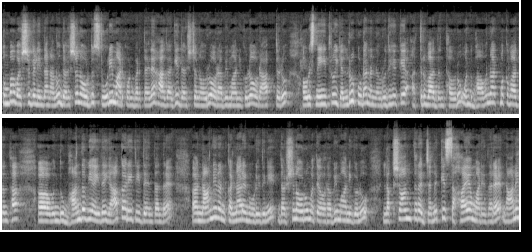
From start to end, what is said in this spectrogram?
ತುಂಬಾ ವರ್ಷಗಳಿಂದ ನಾನು ದರ್ಶನ್ ಅವ್ರದ್ದು ಸ್ಟೋರಿ ಮಾಡ್ಕೊಂಡು ಬರ್ತಾ ಇದೆ. ಹಾಗಾಗಿ ದರ್ಶನ್ ಅವರು ಅವರ ಅಭಿಮಾನಿಗಳು ಅವರ ಆಪ್ತರು ಅವರ ಸ್ನೇಹಿತರು ಎಲ್ಲರೂ ಕೂಡ ನನ್ನ ಹೃದಯಕ್ಕೆ ಹತ್ರವಾದಂಥವ್ರು ಒಂದು ಭಾವನಾತ್ಮಕವಾದಂಥ ಆ, ಒಂದು ಬಾಂಧವ್ಯ ಇದೆ. ಯಾಕ ರೀತಿ ಇದೆ ಅಂತಂದ್ರೆ ನಾನೇ ನನ್ನ ಕಣ್ಣಾರೆ ನೋಡಿದ್ದೀನಿ. ದರ್ಶನ್ ಅವರು ಮತ್ತೆ ಅವರ ಅಭಿಮಾನಿಗಳು ಲಕ್ಷಾಂತರ ಜನಕ್ಕೆ ಸಹಾಯ ಮಾಡಿದ್ದಾರೆ. ನಾನೇ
